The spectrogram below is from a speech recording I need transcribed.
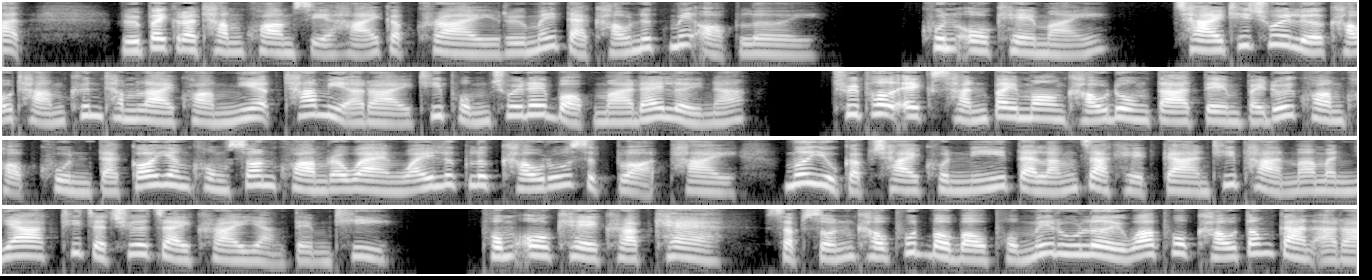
าด หรือไปกระทำความเสียหายกับใคร หรือไม่แต่เขานึกไม่ออกเลย คุณโอเคไหม ชายที่ช่วยเหลือเขาถามขึ้นทำลายความเงียบ ถ้ามีอะไรที่ผมช่วยได้บอกมาได้เลยนะ Triple X หันไปมองเขาดวงตาเต็มไปด้วยความขอบคุณ แต่ก็ยังคงซ่อนความระแวงไว้ลึกๆ เขารู้สึกปลอดภัย เมื่ออยู่กับชายคนนี้แต่หลังจากเหตุการณ์ที่ผ่านมามันยากที่จะเชื่อใจใครอย่างเต็มที่ ผมโอเคครับแค่ สับสนเขาพูดเบาๆ ผมไม่รู้เลยว่าพวกเขาต้องการอะไร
